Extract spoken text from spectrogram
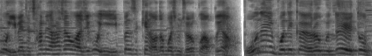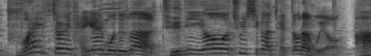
꼭 이벤트 참여하셔가지고 이 이쁜 스킨 얻어보시면 좋을 것 같고요. 오늘 보니까 여러분들 또 부활절 달걀 모드가 드디어 출시가 됐더라고요. 아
